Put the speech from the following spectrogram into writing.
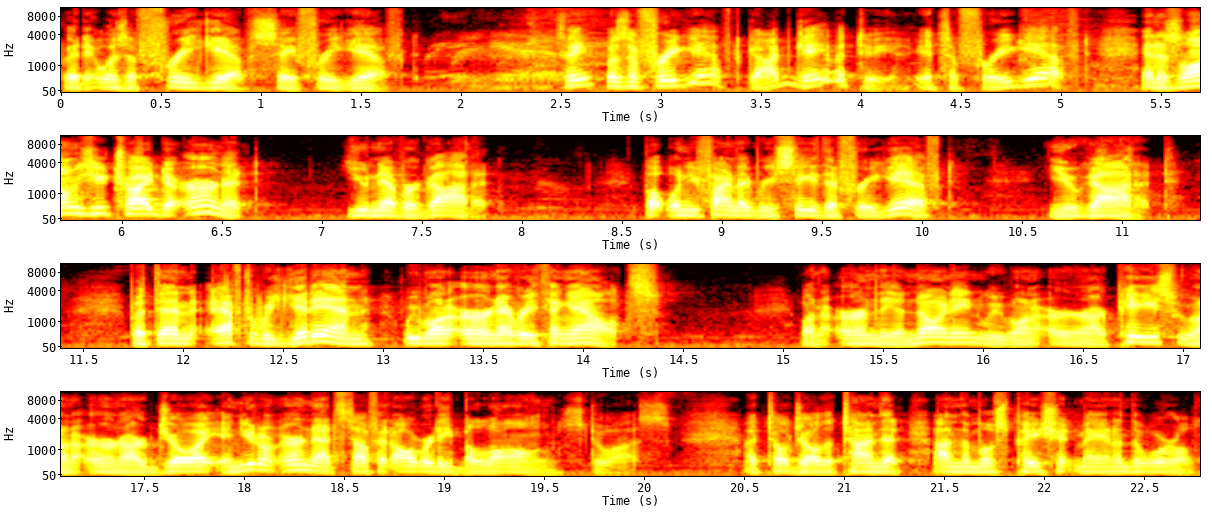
But it was a free gift. Say free gift. Free gift. See, it was a free gift. God gave it to you. It's a free gift. And as long as you tried to earn it, you never got it. But when you finally received the free gift, you got it. But then after we get in, we want to earn everything else. We want to earn the anointing. We want to earn our peace. We want to earn our joy. And you don't earn that stuff. It already belongs to us. I told you all the time that I'm the most patient man in the world.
